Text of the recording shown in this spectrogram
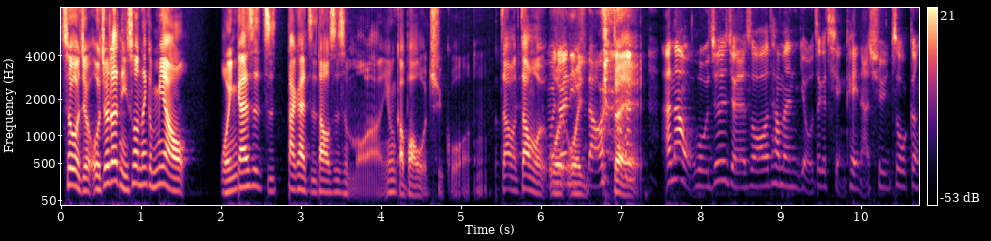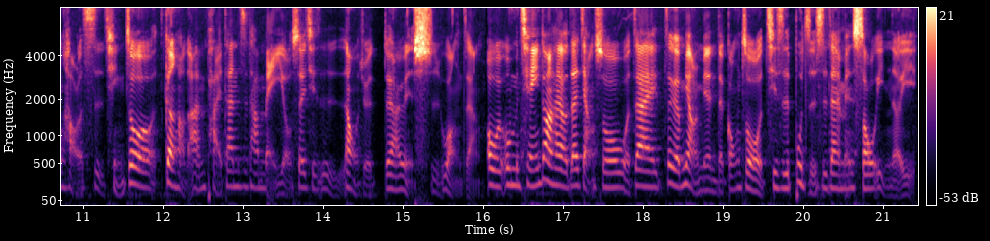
所以我觉得，我觉得你说那个庙，我应该是知大概知道是什么了，因为搞不好我去过。嗯，这样这样我我我我得你知道了 对 啊，那我就是觉得说，他们有这个钱可以拿去做更好的事情，做更好的安排，但是他没有，所以其实让我觉得对他有点失望。这样哦，我我们前一段还有在讲说，我在这个庙里面的工作，其实不只是在那边收银而已。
